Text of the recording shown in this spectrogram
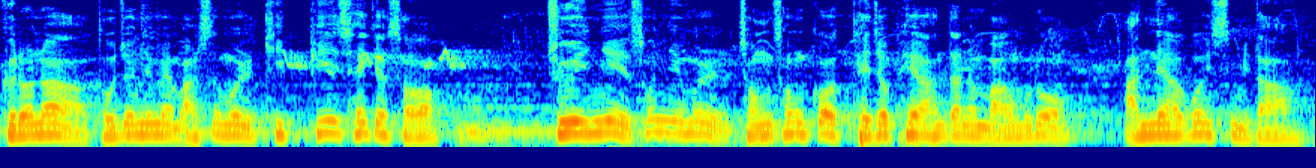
그러나 도전님의 말씀을 깊이 새겨서 주인이 손님을 정성껏 대접해야 한다는 마음으로 안내하고 있습니다.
